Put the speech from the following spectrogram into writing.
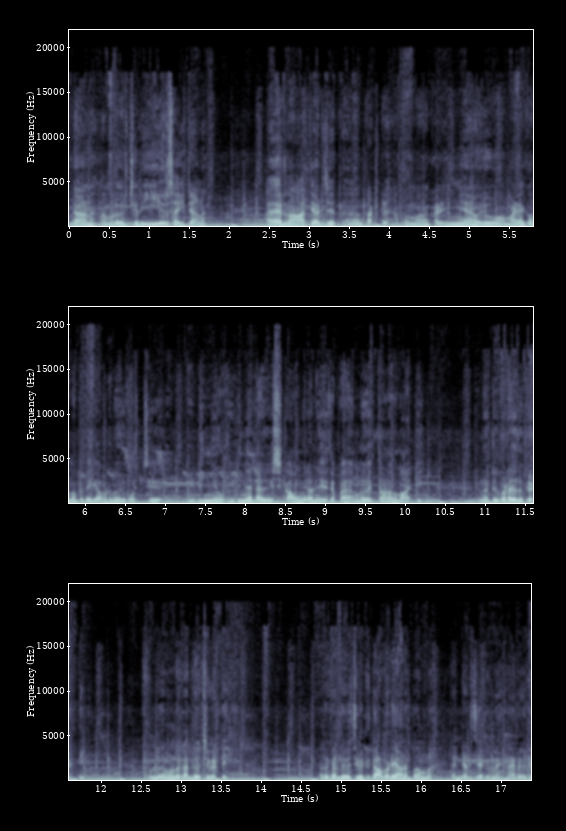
ഇതാണ് നമ്മുടെ ഒരു ചെറിയൊരു സൈറ്റാണ്. അതായിരുന്നു ആദ്യം അടിച്ച തട്ട്. അപ്പം കഴിഞ്ഞ ഒരു മഴയൊക്കെ വന്നപ്പോഴത്തേക്ക് അവിടെ നിന്ന് ഒരു കുറച്ച് ഇടിഞ്ഞു ഇടിഞ്ഞല്ല അത് കൗങ്ങിലാണ് ചെയ്തത്. അപ്പോൾ ഞങ്ങൾ ഇത്തവണ അത് മാറ്റി. എന്നിട്ട് ഇവിടെ ഇത് കെട്ടി. ഫുള്ള് നമ്മൾ കല്ല് വെച്ച് കെട്ടി. അത് കല്ല് വെച്ച് കെട്ടിയിട്ട് അവിടെയാണ് ഇപ്പോൾ നമ്മൾ ടെന്റ് അടിച്ചേക്കുന്നത് നിലവിൽ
